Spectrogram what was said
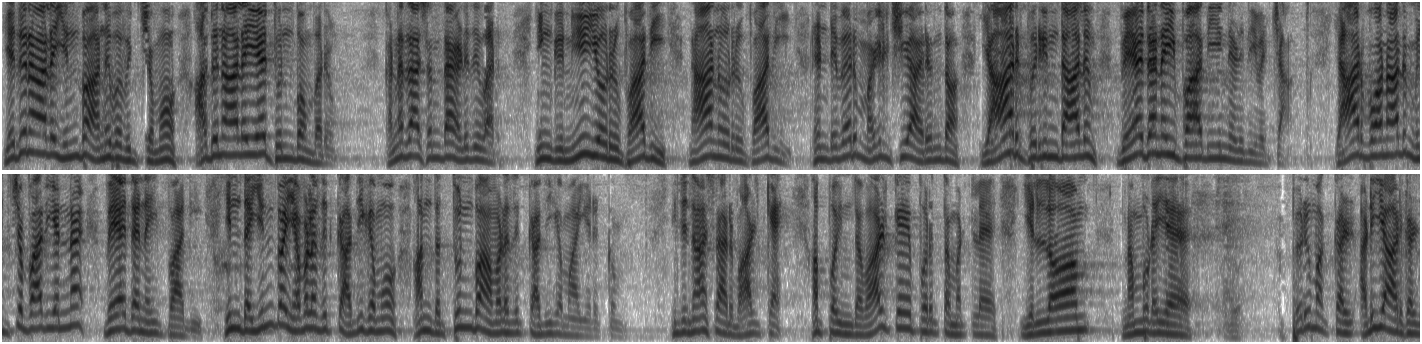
எதனால இன்பம் அனுபவிச்சோமோ அதனாலேயே துன்பம் வரும். கண்ணதாசன் தான் எழுதுவார் இங்கு நீ ஒரு பாதி நான் ஒரு பாதி. ரெண்டு பேரும் மகிழ்ச்சியா இருந்தோம். யார் பிரிந்தாலும் வேதனை பாதின்னு எழுதி வச்சான். யார் போனாலும் மிச்ச பாதி என்ன? வேதனை பாதி. இந்த இன்பம் எவ்வளவுக்கு அதிகமோ அந்த துன்பம் அவ்வளவுக்கு அதிகமாக இருக்கும் இதுதான் சார் வாழ்க்கை. அப்போ இந்த வாழ்க்கையை பொறுத்த மட்டும் எல்லாம் நம்முடைய பெருமக்கள் அடியார்கள்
